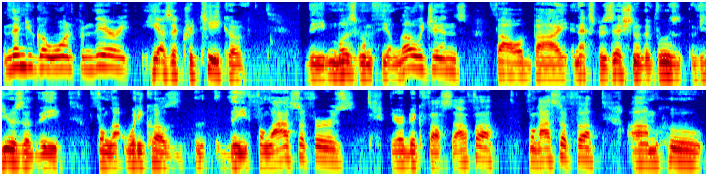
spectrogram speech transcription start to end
and then you go on from there. He has a critique of the Muslim theologians, followed by an exposition of the views of the what he calls the philosophers, the Arabic falsafa, philosopher, um, who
